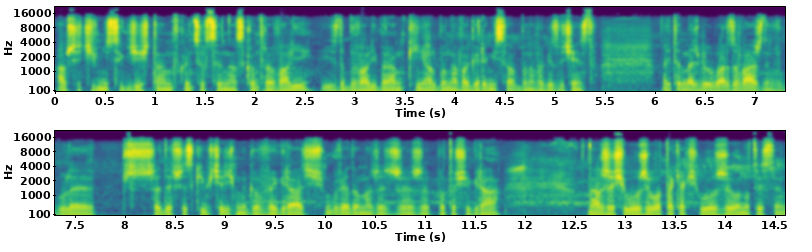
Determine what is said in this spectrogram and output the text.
a przeciwnicy gdzieś tam w końcówce nas kontrowali i zdobywali bramki albo na wagę remisu, albo na wagę zwycięstwa. No i ten mecz był bardzo ważny. W ogóle przede wszystkim chcieliśmy go wygrać, bo wiadomo rzecz, że, że po to się gra. No ale że się ułożyło tak, jak się ułożyło, no to jestem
